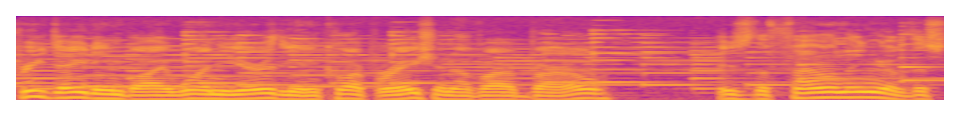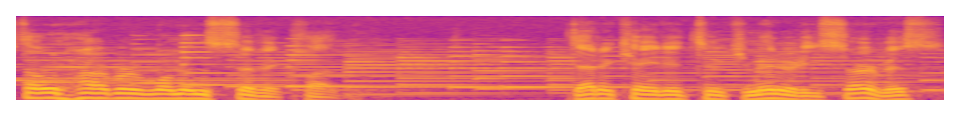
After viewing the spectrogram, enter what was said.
Predating by one year the incorporation of our borough is the founding of the Stone Harbor Women's Civic Club. Dedicated to community service,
